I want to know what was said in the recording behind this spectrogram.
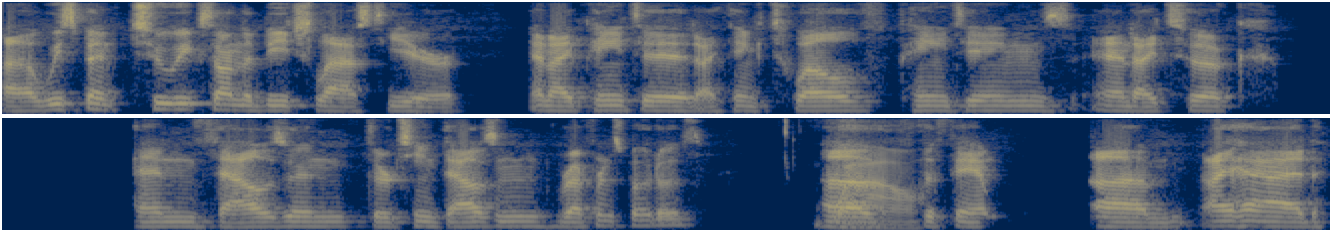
Uh, we spent two weeks on the beach last year, and I painted, I think, 12 paintings, and I took 10,000, 13,000 reference photos of wow the family. Um, I had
